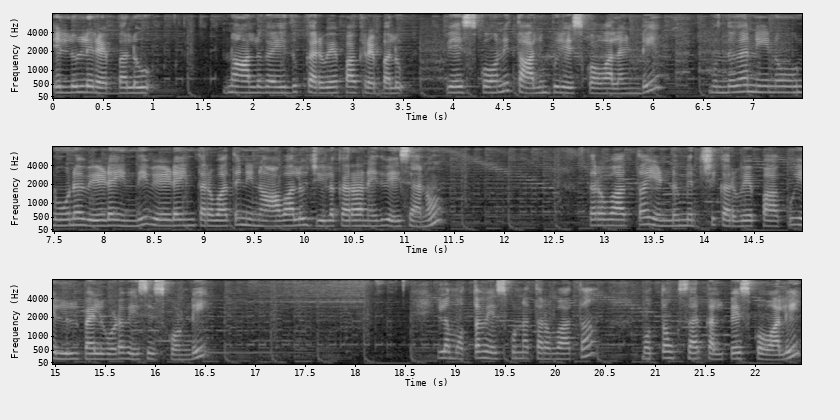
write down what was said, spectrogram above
ఎల్లుల్లి రెబ్బలు నాలుగైదు కరివేపాకు రెబ్బలు వేసుకొని తాలింపు చేసుకోవాలండి. ముందుగా నేను నూనె వేడైంది. వేడైన తర్వాత నేను ఆవాలు జీలకర్ర అనేది వేశాను. తర్వాత ఎండుమిర్చి కరివేపాకు ఎల్లుల్లిపాయలు కూడా వేసేసుకోండి. ఇలా మొత్తం వేసుకున్న తర్వాత మొత్తం ఒకసారి కలిపేసుకోవాలి.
